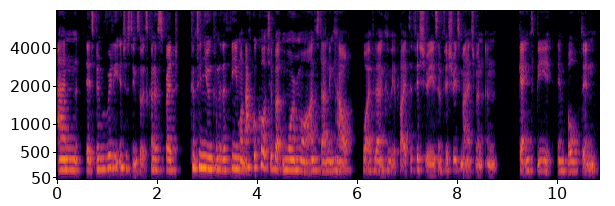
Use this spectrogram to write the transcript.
and it's been really interesting. So it's kind of spread, continuing kind of the theme on aquaculture, but more and more understanding how what I've learned can be applied to fisheries and fisheries management and getting to be involved in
